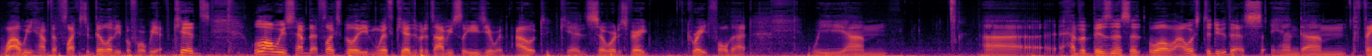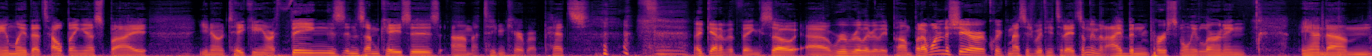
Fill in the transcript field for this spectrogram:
while we have the flexibility before we have kids. We'll always have that flexibility even with kids, but it's obviously easier without kids. So we're just very grateful that we. Um, uh, have a business that will allow us to do this, and um, family that's helping us by, you know, taking our things in some cases, um, taking care of our pets, that kind of a thing. So uh, we're really, really pumped. But I wanted to share a quick message with you today. It's something that I've been personally learning, and um,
